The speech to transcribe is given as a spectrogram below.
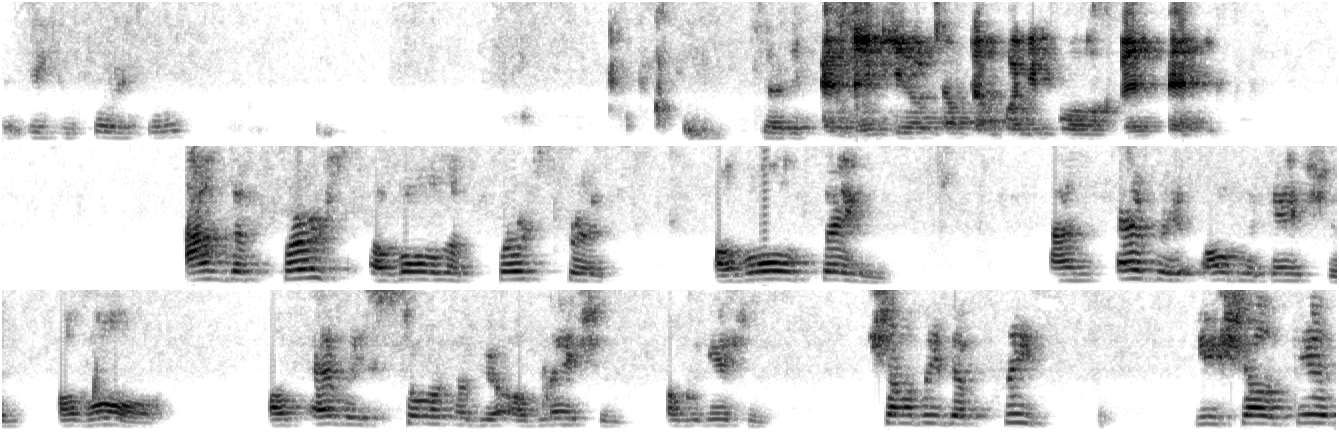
Ezekiel 44. Sorry. Ezekiel chapter 44, verse 30. And the first of all the first fruits of all things, and every obligation of all, of every sort of your oblation, obligations, shall be the priest's. You shall give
